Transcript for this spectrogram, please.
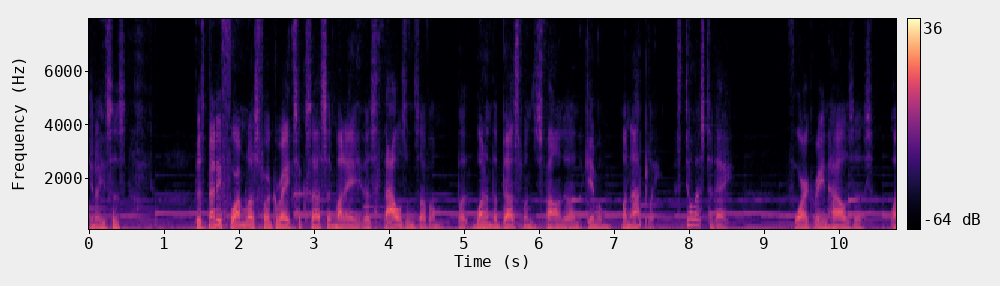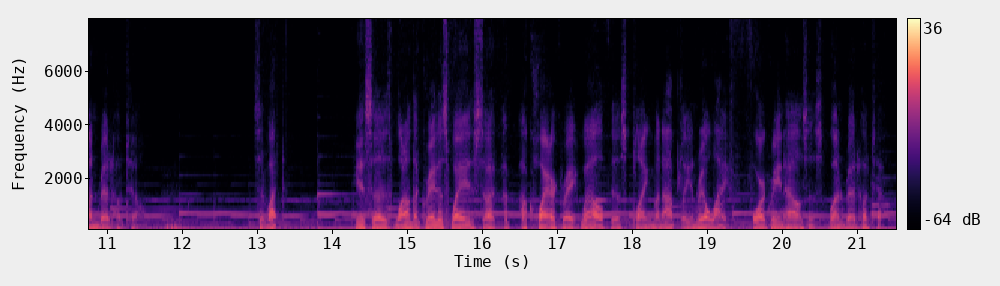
You know, he says, there's many formulas for great success in money. There's thousands of them, but one of the best ones is found on the game of Monopoly. It still is today. Four greenhouses, one red hotel. Hmm. I said, what? He says, one of the greatest ways to acquire great wealth is playing Monopoly in real life. Four greenhouses, one red hotel.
